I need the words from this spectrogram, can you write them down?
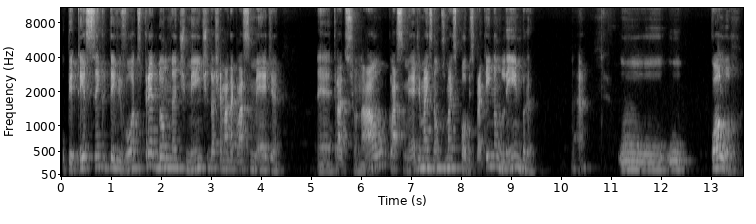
O PT sempre teve votos predominantemente da chamada classe média é, tradicional, classe média, mas não dos mais pobres. Para quem não lembra, né, o, o Collor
